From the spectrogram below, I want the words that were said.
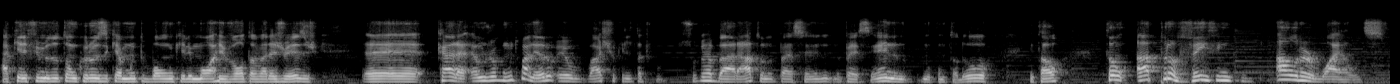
aquele filme do Tom Cruise que é muito bom, que ele morre e volta várias vezes, é, cara, é um jogo muito maneiro. Eu acho que ele tá tipo, super barato no PSN, no, PSN no, no computador e tal. Então aproveitem Outer Wilds.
